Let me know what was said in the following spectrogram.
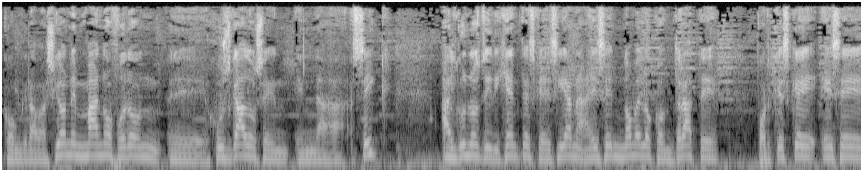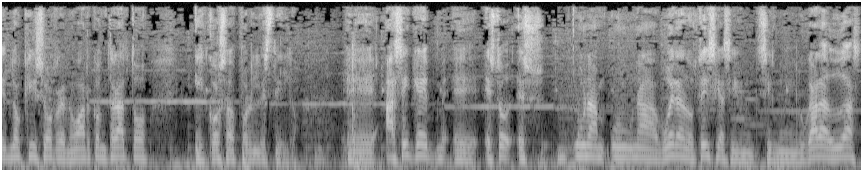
con grabación en mano fueron eh, juzgados en la SIC algunos dirigentes que decían a ese no me lo contrate porque es que ese no quiso renovar contrato y cosas por el estilo. Eh, así que eh, esto es una, una buena noticia, sin, sin, lugar a dudas,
